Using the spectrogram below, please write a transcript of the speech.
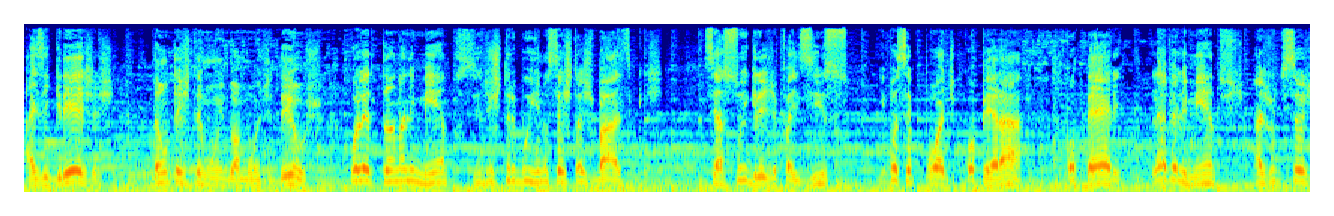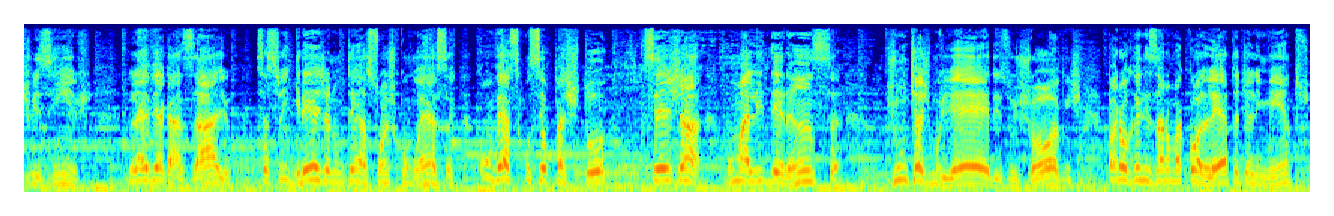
As igrejas dão testemunho do amor de Deus coletando alimentos e distribuindo cestas básicas. Se a sua igreja faz isso e você pode cooperar, coopere, leve alimentos, ajude seus vizinhos, leve agasalho. Se a sua igreja não tem ações como essa, converse com seu pastor, seja uma liderança. Junte as mulheres, os jovens, para organizar uma coleta de alimentos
